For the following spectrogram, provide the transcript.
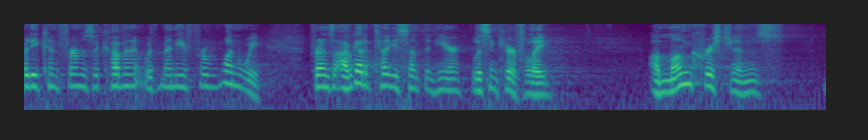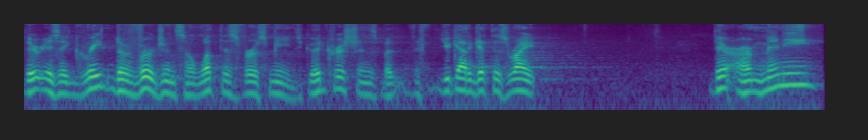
but he confirms a covenant with many for one week. Friends, I've got to tell you something here. Listen carefully. Among Christians, there is a great divergence on what this verse means. Good Christians, but you got to get this right. There are many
